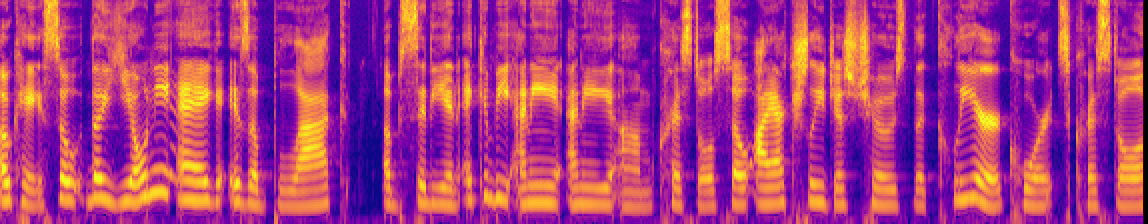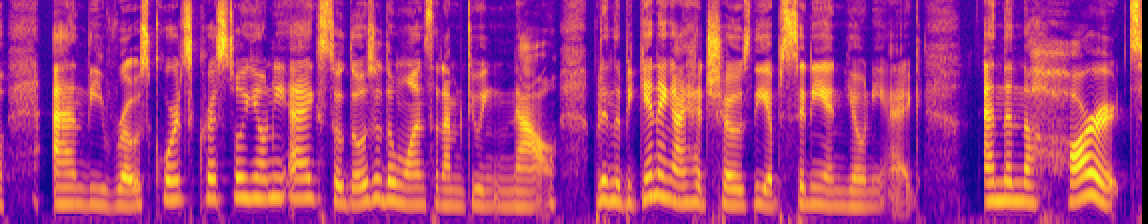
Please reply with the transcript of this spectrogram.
Okay, so the yoni egg is a black obsidian. It can be any any um, crystal. So I actually just chose the clear quartz crystal and the rose quartz crystal yoni egg. So those are the ones that I'm doing now. But in the beginning, I had chose the obsidian yoni egg, and then the heart,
